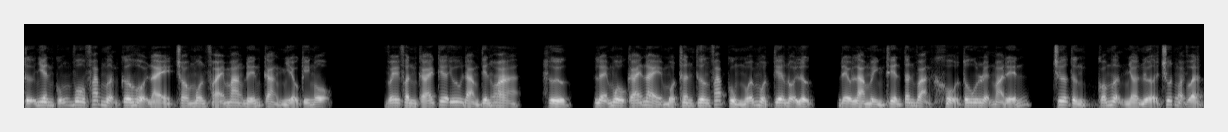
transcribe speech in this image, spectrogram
tự nhiên cũng vô pháp mượn cơ hội này cho môn phái mang đến càng nhiều kỳ ngộ về phần cái kia ưu đàm tiên hoa, hừ, lệ mộ cái này một thân thương pháp cùng mỗi một tia nội lực, đều là mình thiên tân vạn khổ tu luyện mà đến, chưa từng có mượn nhờ nửa chút ngoại vật.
